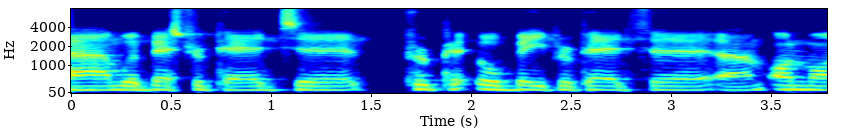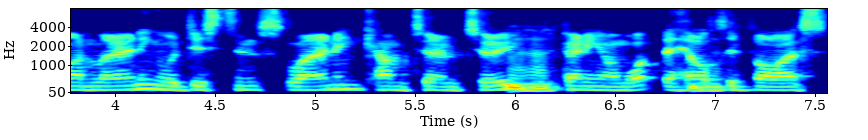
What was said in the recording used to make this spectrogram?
um, were best prepared to or be prepared for um, online learning or distance learning come term 2 mm-hmm. depending on what the health mm-hmm. advice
